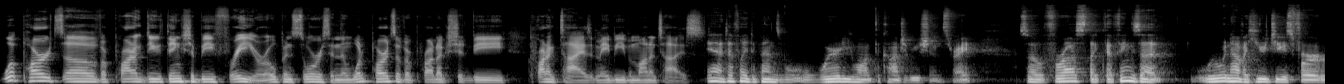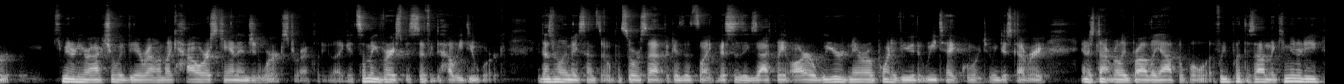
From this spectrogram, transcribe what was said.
what parts of a product do you think should be free or open source? And then what parts of a product should be productized, maybe even monetized? Yeah, it definitely depends. Where do you want the contributions, right? So for us, like the things that we wouldn't have a huge use for community interaction would be around like how our scan engine works directly. Like it's something very specific to how we do work. It doesn't really make sense to open source that because it's like this is exactly our weird narrow point of view that we take when we're doing discovery, and it's not really broadly applicable. If we put this out in the community,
